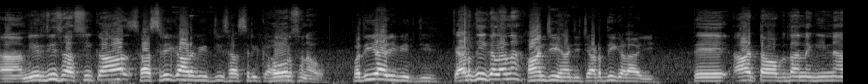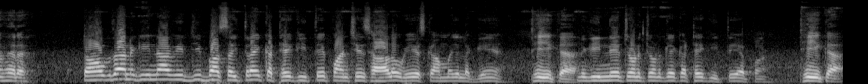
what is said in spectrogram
ਆ। ਵੀਰ ਜੀ ਸਤਿ ਸ੍ਰੀ ਅਕਾਲ। ਸਤਿ ਸ੍ਰੀ ਅਕਾਲ ਵੀਰ ਜੀ ਸਤਿ ਸ੍ਰੀ ਅਕਾਲ। ਹੋਰ ਸੁਣਾਓ? ਵਧੀਆ ਜੀ ਵੀਰ ਜੀ। ਚੜ੍ਹਦੀ ਕਲਾ ਨਾ? ਹਾਂਜੀ ਹਾਂਜੀ ਚੜ੍ਹਦੀ ਕਲਾ ਜੀ। ਤੇ ਆਹ ਟੌਪ ਦਾ ਨਗੀਨਾ ਫਿਰ? ਟੌਪ ਦਾ ਨਗੀਨਾ ਵੀਰ ਜੀ ਬਸ ਇਸ ਤਰ੍ਹਾਂ ਇਕੱਠੇ ਕੀਤੇ 5-6 ਸਾਲ ਹੋ ਗਏ ਇਸ ਕੰਮ 'ਚ ਲੱਗੇ ਆ। ਠੀਕ ਆ। ਨਗੀਨੇ ਚੁਣ ਚੁਣ ਕੇ ਇਕੱਠੇ ਕੀਤੇ ਆਪਾਂ। ਠੀਕ ਆ।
